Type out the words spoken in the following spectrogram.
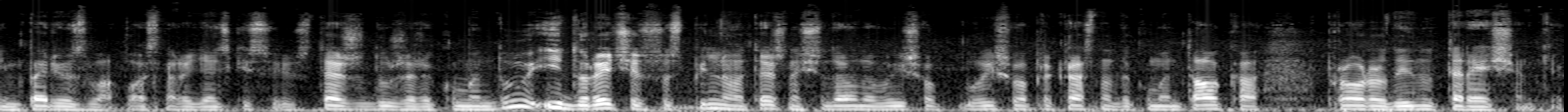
імперію зла, власне, радянський союз. Теж дуже рекомендую. І до речі, суспільного теж нещодавно вийшов вийшла прекрасна документалка про родину Терещенків,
